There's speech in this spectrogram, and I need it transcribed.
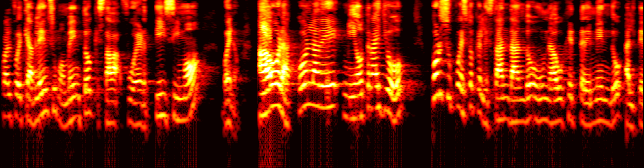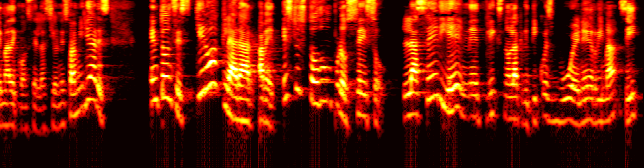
cuál fue, que hablé en su momento, que estaba fuertísimo. Bueno, ahora con la de mi otra yo, por supuesto que le están dando un auge tremendo al tema de constelaciones familiares. Entonces, quiero aclarar, a ver, esto es todo un proceso. La serie en Netflix, no la critico, es buenérrima, sí,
